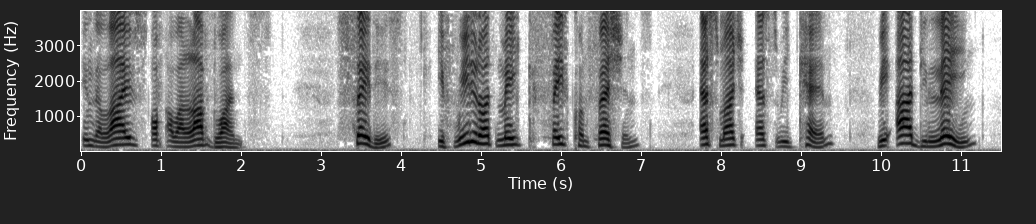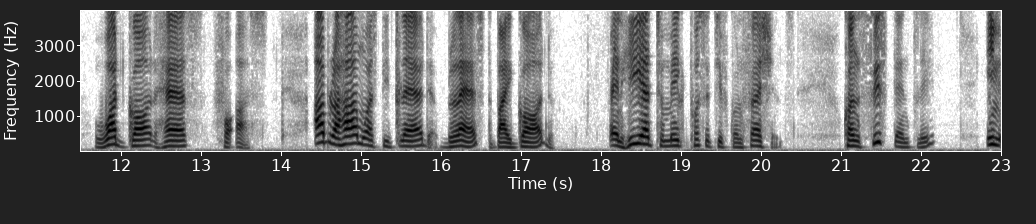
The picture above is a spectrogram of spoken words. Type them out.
in the lives of our loved ones. Say this if we do not make faith confessions as much as we can, we are delaying what God has for us. Abraham was declared blessed by God and he had to make positive confessions consistently in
